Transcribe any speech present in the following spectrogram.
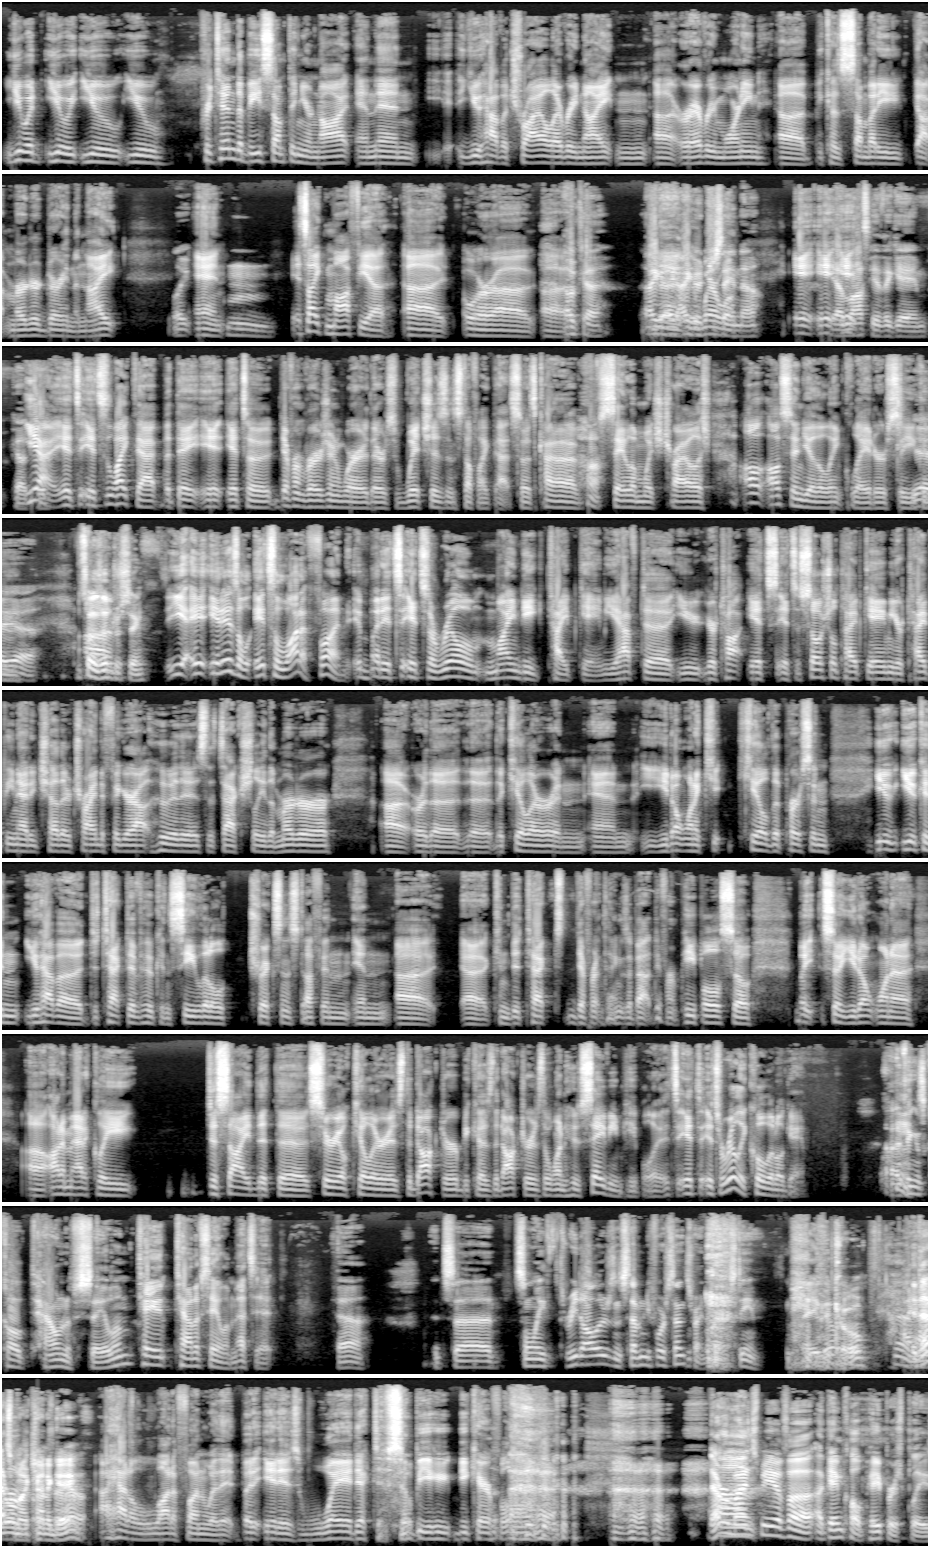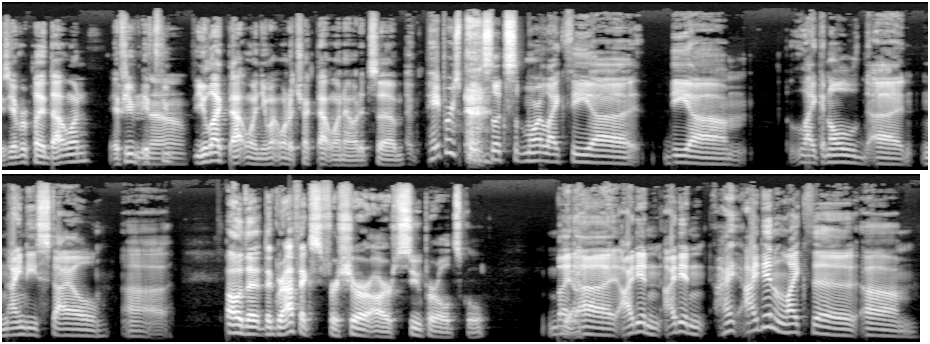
you would you you you pretend to be something you're not and then you have a trial every night and uh, or every morning uh because somebody got murdered during the night like and hmm. it's like mafia uh or uh, uh Okay. I, the- I, I get what you're saying now. It, it, yeah, it's- Mafia the game. Gotcha. yeah, it's it's like that, but they it, it's a different version where there's witches and stuff like that. So it's kind of Huh. Salem witch trialish. I'll I'll send you the link later so you yeah, can. yeah. Sounds Um, interesting. Yeah, it, it is a it's a lot of fun, but it's it's a real mindy type game. You have to you you're taught it's it's a social type game. You're typing at each other, trying to figure out who it is that's actually the murderer. Uh, or the, the the killer and and you don't want to ki- kill the person. You you can you have a detective who can see little tricks and stuff in in uh, uh, can detect different things about different people. So but so you don't want to uh, automatically decide that the serial killer is the doctor because the doctor is the one who's saving people. It's it's it's a really cool little game. I think it's called Town of Salem. Ta- town of salem that's it. Yeah. It's uh it's only three dollars and seventy four cents right now on Steam. There you go. Cool. Yeah, That's my kind of game. out. i had a lot of fun with it but it is way addictive so be be careful That Um, reminds me of a, a game called Papers, Please. You ever played that one? If you if No. you, you like that one, you might want to check that one out. It's um Papers, Please looks more like the uh the um like an old uh 90s style uh oh the the graphics for sure are super old school. But Yeah. uh I didn't I didn't I I didn't like the um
